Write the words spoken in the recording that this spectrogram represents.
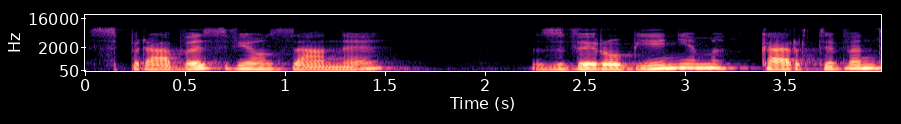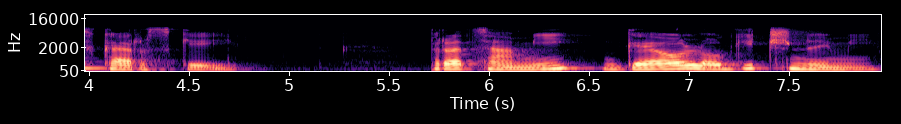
sprawy związane z wyrobieniem karty wędkarskiej, pracami geologicznymi,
